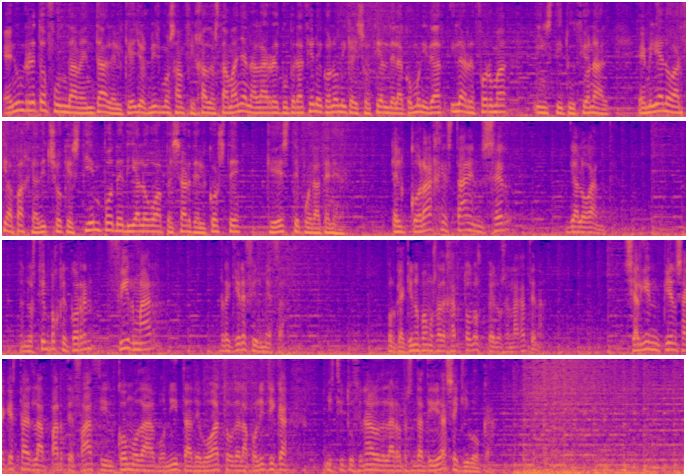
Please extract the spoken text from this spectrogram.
en un reto fundamental, el que ellos mismos han fijado esta mañana, la recuperación económica y social de la comunidad y la reforma institucional. Emiliano García Paje ha dicho que es tiempo de diálogo a pesar del coste que éste pueda tener. El coraje está en ser dialogante. En los tiempos que corren, firmar requiere firmeza. Porque aquí nos vamos a dejar todos pelos en la gatera. Si alguien piensa que esta es la parte fácil, cómoda, bonita, de boato de la política institucional o de la representatividad, se equivoca.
